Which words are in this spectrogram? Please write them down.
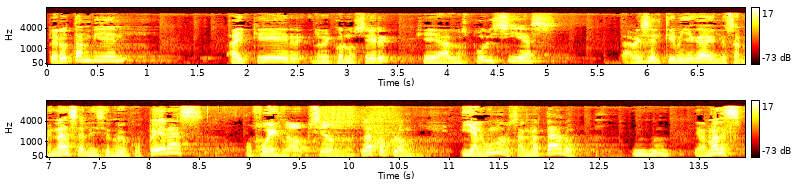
Pero también hay que re- reconocer que a los policías a veces el crimen llega y los amenaza, le dicen, ¿no cooperas o Es fuego? la opción, ¿no? Plato plomo. Y algunos los han matado. Y además,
